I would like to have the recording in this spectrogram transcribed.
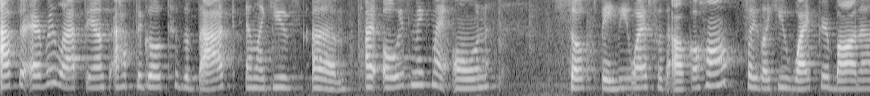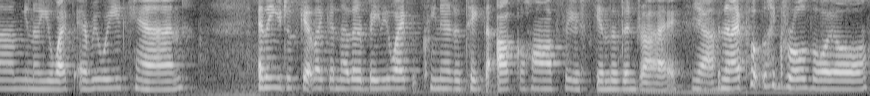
after every lap dance, I have to go to the back and like use um I always make my own soaked baby wipes with alcohol. So like you wipe your bottom, you know, you wipe everywhere you can. And then you just get like another baby wipe cleaner to take the alcohol off so your skin doesn't dry. Yeah. And then I put like rose oil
